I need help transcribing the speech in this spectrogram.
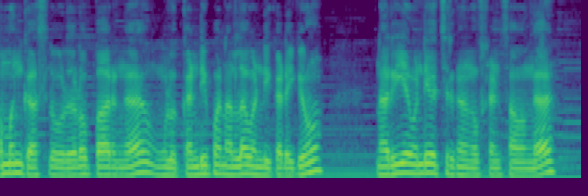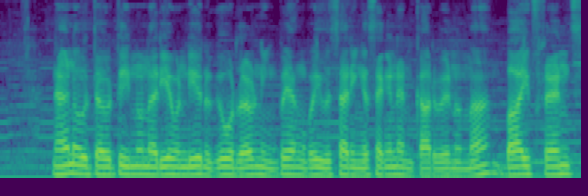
அம்மன் காசில் ஒரு தடவை பாருங்கள் உங்களுக்கு கண்டிப்பாக நல்ல வண்டி கிடைக்கும். நிறைய வண்டி வச்சுருக்காங்க ஃப்ரெண்ட்ஸ் அவங்க. நானோ தவிர்த்து இன்னும் நிறைய வண்டியும் இருக்குது ஒரு தடவை நீங்கள் போய் அங்கே போய் விசாரிங்க. செகண்ட் ஹேண்ட் கார் வேணும்னா. பாய் ஃப்ரெண்ட்ஸ்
